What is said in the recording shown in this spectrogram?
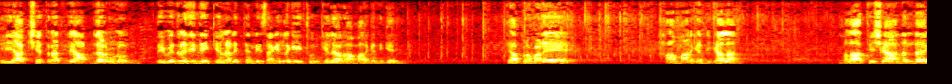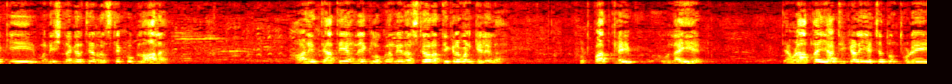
हे या क्षेत्रातले आमदार म्हणून देवेंद्रजींनी केलं आणि त्यांनी सांगितलं की इथून केल्यावर हा मार्ग निघेल. त्याप्रमाणे हा मार्ग निघाला. मला अतिशय आनंद आहे की मनीष नगरचे रस्ते खूप लहान आहे आणि त्यातही अनेक लोकांनी रस्त्यावर अतिक्रमण केलेलं आहे. फुटपाथ काही नाही आहेत. त्यामुळे आता या ठिकाणी याच्यातून थोडी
